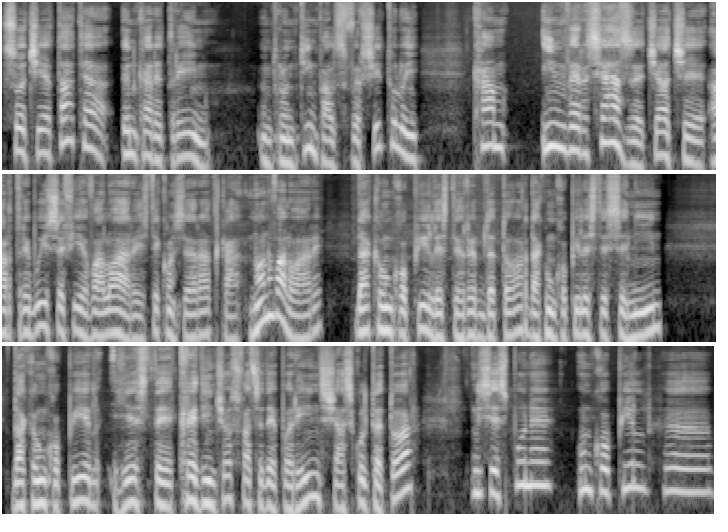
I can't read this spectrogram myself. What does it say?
societatea în care trăim într-un timp al sfârșitului cam inversează ceea ce ar trebui să fie valoare, este considerat ca non-valoare, dacă un copil este răbdător, dacă un copil este senin, dacă un copil este credincios față de părinți și ascultător, îi se spune un copil uh,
